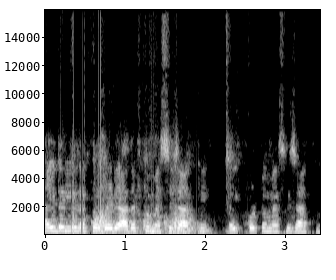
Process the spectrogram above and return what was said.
ಹೈದಲ್ಲಿ ಇರಕ್ ಹೋಗ್ಬೇಡಿ ಆದಷ್ಟು ಮೆಸೇಜ್ ಹಾಕಿ ಲೈಕ್ ಕೊಟ್ಟು ಮೆಸೇಜ್ ಹಾಕಿ.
